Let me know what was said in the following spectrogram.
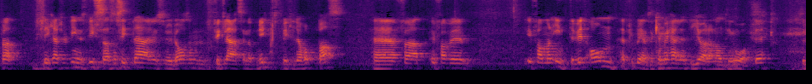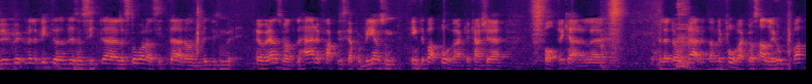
För att det kanske finns vissa som sitter här just nu idag som fick lära sig något nytt, vilket jag hoppas. Eh, för att ifall, vi, ifall man inte vet om ett problem så kan man ju heller inte göra någonting åt det. Så det är väldigt viktigt att vi som sitter här, eller står här och sitter här, och vi liksom är överens om att det här är faktiska problem som inte bara påverkar kanske Patrik här eller, eller där, utan det påverkar oss allihopa.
